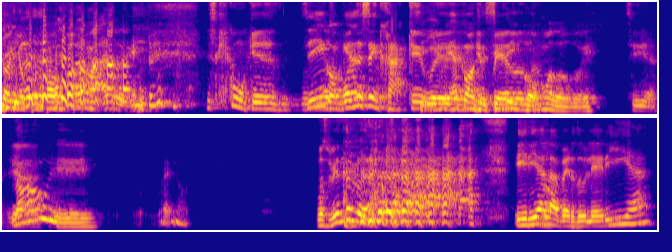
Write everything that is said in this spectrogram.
coño, por favor. Está mal, güey. Es que como que. Sí, nos como que- pones en jaque, Sí, güey. ya como que se ¿no? incómodo, güey. Sí, ya. No, güey. Bueno. Pues viéndolo. Iría No. a la verdulería.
